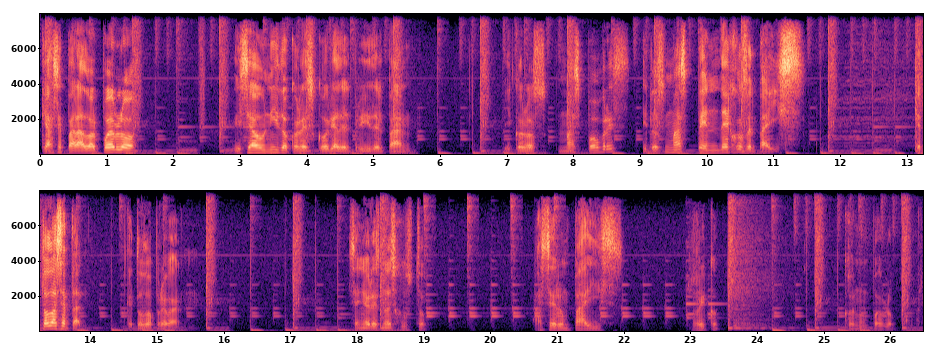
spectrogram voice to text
que ha separado al pueblo y se ha unido con la escoria del PRI y del PAN y con los más pobres y los más pendejos del país, que todo aceptan que todo aprueban. Señores, no es justo hacer un país rico con un pueblo pobre.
